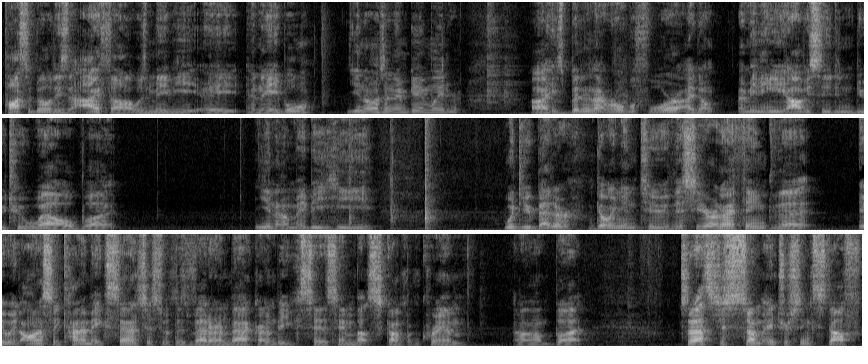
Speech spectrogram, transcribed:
possibilities that I thought was maybe a enable, you know, as an in-game leader. Uh, he's been in that role before. I don't. I mean, he obviously didn't do too well, but you know, maybe he would do better going into this year. And I think that it would honestly kind of make sense just with his veteran background. But you could say the same about Scump and Crim. Um, but so that's just some interesting stuff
